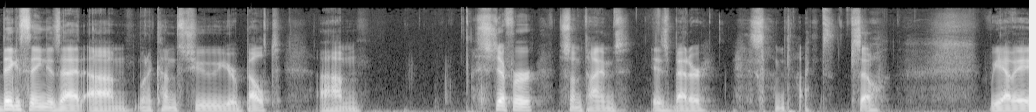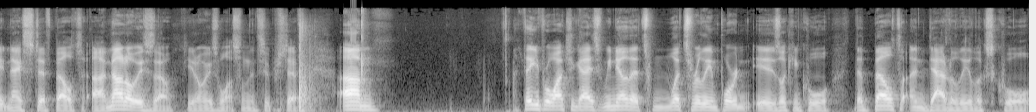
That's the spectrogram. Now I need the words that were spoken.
biggest thing is that um, when it comes to your belt, um, stiffer sometimes is better, sometimes. So we have a nice stiff belt. Uh, not always though. You don't always want something super stiff. Um, thank you for watching guys. We know that's what's really important is looking cool. The belt undoubtedly looks cool,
